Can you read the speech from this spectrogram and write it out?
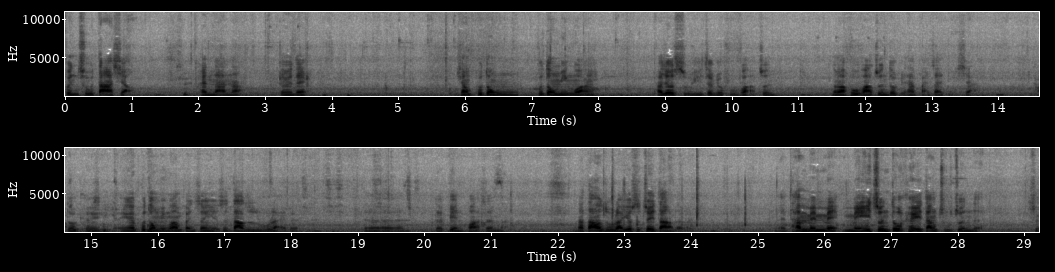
分出大小，很难呐、对不对？像不动不动明王，他就属于这个护法尊，那么护法尊都给他摆在底下，都可以，因为不动明王本身也是大日如来的的的变化身嘛，那大日如来又是最大的了，呃，他们每每一尊都可以当主尊的，是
